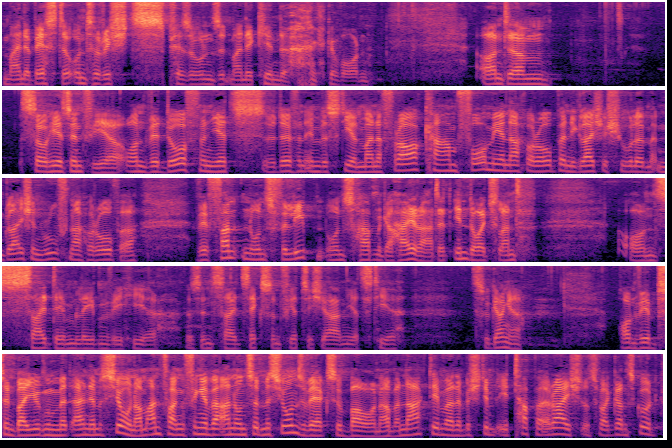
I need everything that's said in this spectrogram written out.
Meine beste Unterrichtspersonen sind meine Kinder geworden. Und ähm, so hier sind wir und wir dürfen jetzt, wir dürfen investieren. Meine Frau kam vor mir nach Europa in die gleiche Schule mit dem gleichen Ruf nach Europa wir fanden uns, verliebten uns, haben geheiratet in Deutschland und seitdem leben wir hier. Wir sind seit 46 Jahren jetzt hier zugange. Und wir sind bei Jugend mit einer Mission. Am Anfang fingen wir an, unser Missionswerk zu bauen, aber nachdem wir eine bestimmte Etappe erreicht, und es war ganz gut,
